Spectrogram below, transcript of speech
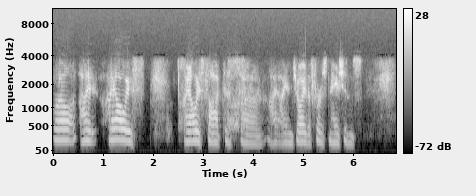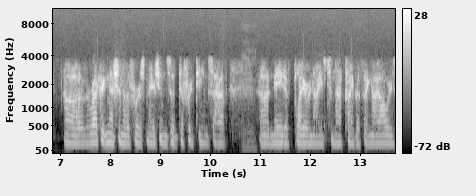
Well, I I always I always thought that uh, I, I enjoy the First Nations, uh, the recognition of the First Nations that different teams have, uh, Native player nights and that type of thing. I always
